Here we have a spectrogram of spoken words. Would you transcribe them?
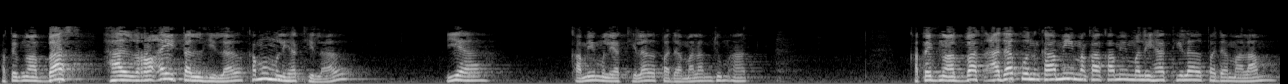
Kata Ibnu Abbas, hal ra'aital hilal? Kamu melihat hilal? Iya. Kami melihat hilal pada malam Jumat. Kata Ibnu Abbas, adapun kami maka kami melihat hilal pada malam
